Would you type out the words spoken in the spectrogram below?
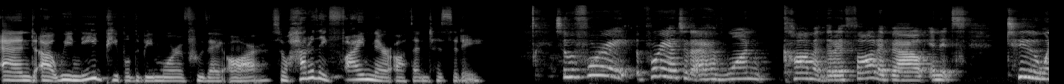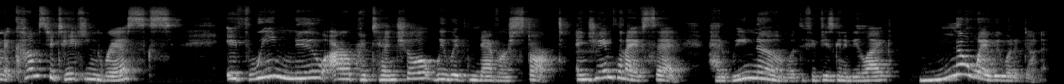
And uh, we need people to be more of who they are. So how do they find their authenticity? So before i before i answer that i have one comment that i thought about and it's two when it comes to taking risks if we knew our potential, we would never start. And James and I have said, had we known what the 50 is going to be like, no way we would have done it.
